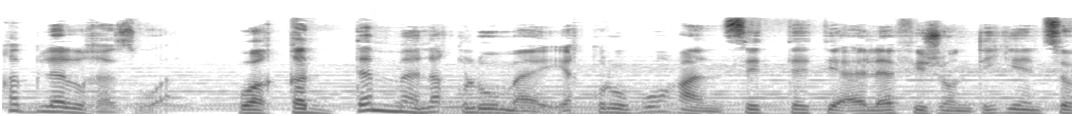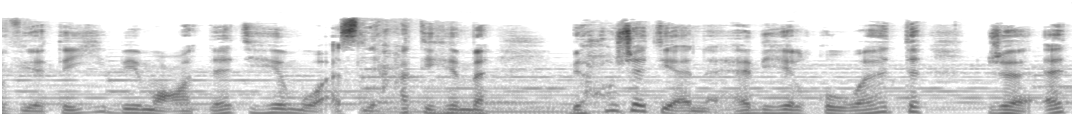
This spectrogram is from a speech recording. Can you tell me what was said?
قبل الغزو. وقد تم نقل ما يقرب عن ستة ألاف جندي سوفيتي بمعداتهم وأسلحتهم بحجة أن هذه القوات جاءت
